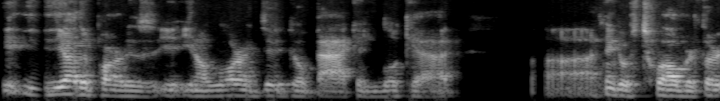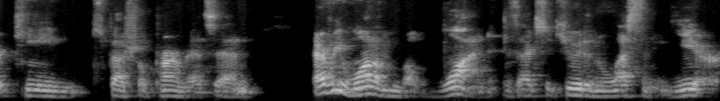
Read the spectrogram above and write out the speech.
the other part is, you know, Laura did go back and look at, uh, I think it was twelve or thirteen special permits, and every one of them but one is executed in less than a year.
